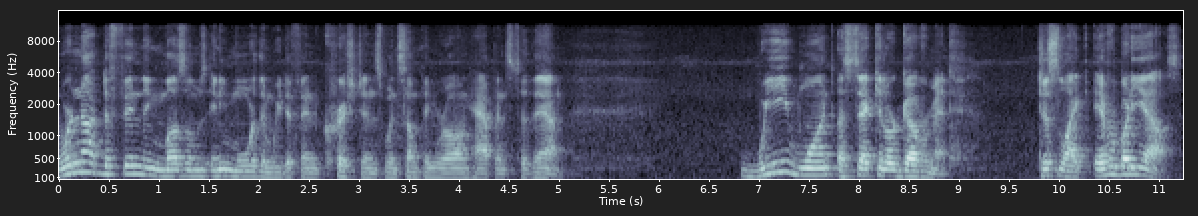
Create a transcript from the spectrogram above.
We're not defending Muslims any more than we defend Christians when something wrong happens to them. We want a secular government, just like everybody else.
